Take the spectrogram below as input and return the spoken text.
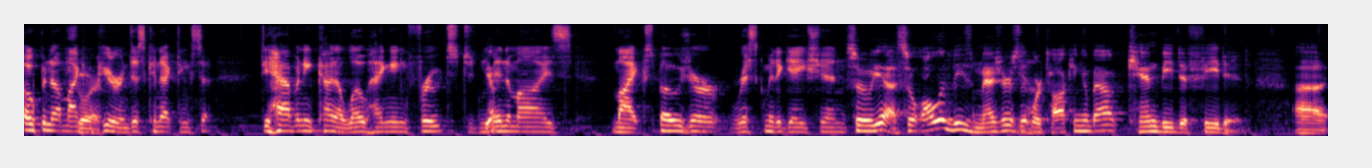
open up my Sure. computer and disconnecting. Do you have any kind of low hanging fruits to minimize my exposure, risk mitigation? So yeah, so all of these measures that we're talking about can be defeated. Uh,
